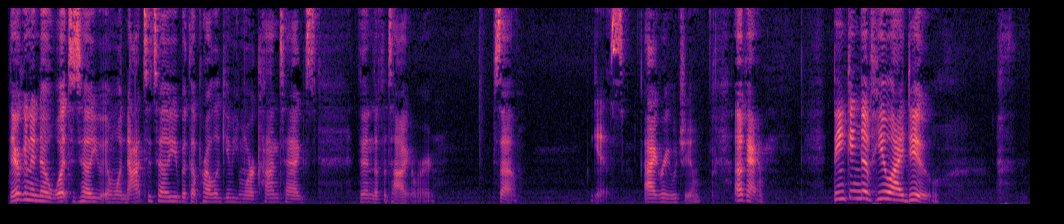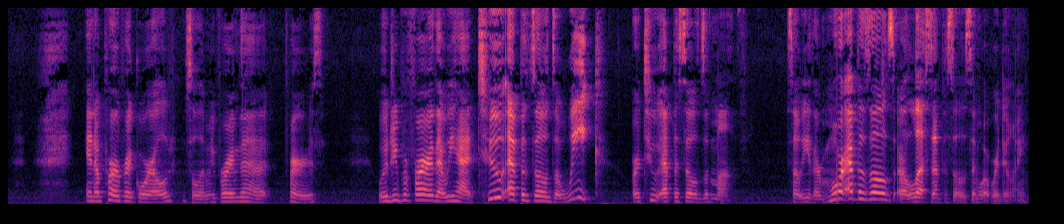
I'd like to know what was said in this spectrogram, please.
They're to know what to tell you and what not to tell you, but they'll probably give you more context than the photographer. So, yes, I agree with you. Okay. Thinking of Hue I Do in a perfect world, so let me frame that first, would you prefer that we had two episodes a week or two episodes a month? So either more episodes or less episodes than what we're doing.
